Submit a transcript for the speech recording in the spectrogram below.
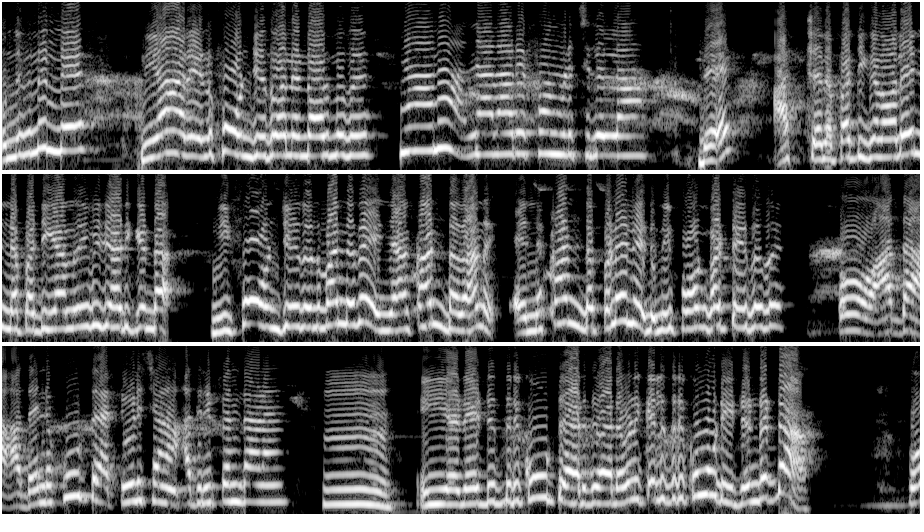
ഒന്നുകിലല്ലേ നീ ആരെയാണ് ഫോൺ ചെയ്ത് വന്നിട്ടുണ്ടായിരുന്നത്? ഞാനാ ഞാൻ ആരെ ഫോൺ വിളിച്ചില്ലല്ലോ? ദേ അച്ഛനെ പറ്റിക്കണോലെ എന്നെ പറ്റിക്കാന്ന് നീ വിചാരിക്കണ്ട. നീ ഫോൺ ചെയ്തത് വന്നതേ ഞാൻ കണ്ടതാണ്. എന്നെ കണ്ടപ്പോഴല്ലേ നീ ഫോൺ കട്ട് ചെയ്തത്? ഓ അതാ അതെന്റെ കൂട്ടുകാരത്തി വിളിച്ചാണ്. അതിനിപ്പോ എന്താണ്? ഉം ഈയിടെയായിട്ട് ഇത്തിരി കൂട്ടുകാരത്തിമാരെ വിളിക്കൽ ഇത്തിരി കൂടിയിട്ടുണ്ട് കേട്ടാ ഓ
